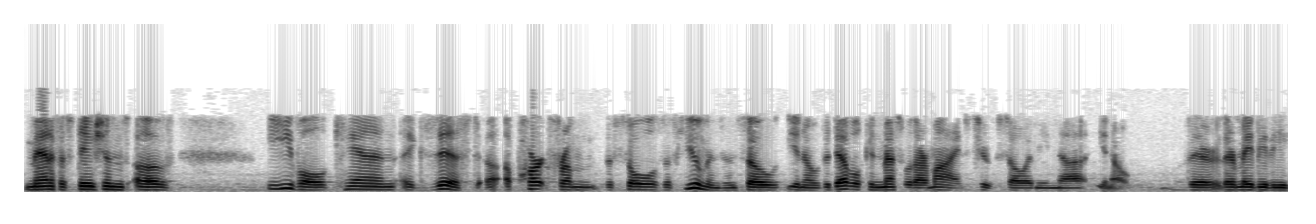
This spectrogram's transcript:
manifestations of evil can exist uh, apart from the souls of humans, and so you know the devil can mess with our minds too. So I mean, uh, you know, there there may be the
